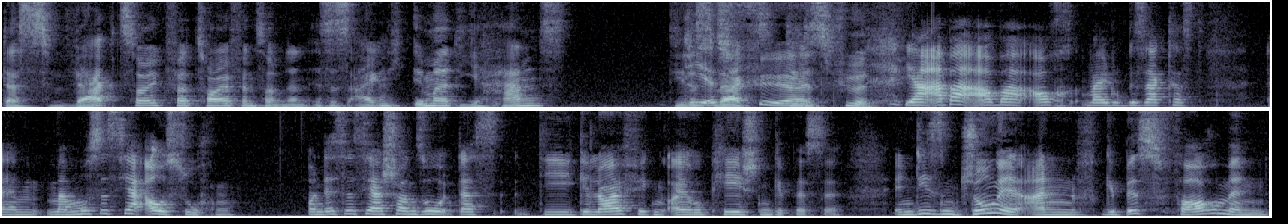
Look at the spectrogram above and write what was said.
das Werkzeug verteufeln, sondern es ist eigentlich immer die Hand, die, Die das es Werk, führt. die das führt. Ja, aber, aber auch, weil du gesagt hast, ähm, man muss es ja aussuchen. Und es ist ja schon so, dass die geläufigen europäischen Gebisse in diesem Dschungel an Gebissformen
